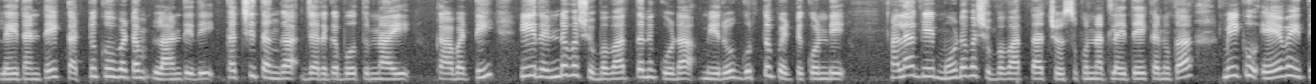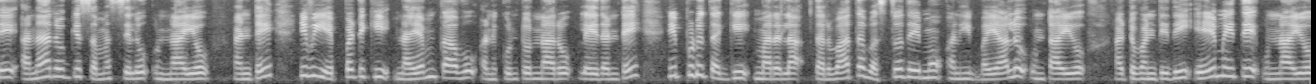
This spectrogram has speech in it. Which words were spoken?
లేదంటే కట్టుకోవటం లాంటిది ఖచ్చితంగా జరగబోతున్నాయి. కాబట్టి ఈ రెండవ శుభవార్తను కూడా మీరు గుర్తు పెట్టుకోండి. అలాగే మూడవ శుభవార్త చూసుకున్నట్లయితే కనుక మీకు ఏవైతే అనారోగ్య సమస్యలు ఉన్నాయో అంటే ఇవి ఎప్పటికీ నయం కావు అనుకుంటున్నారో లేదంటే ఇప్పుడు తగ్గి మరల తర్వాత వస్తుందేమో అని భయాలు ఉంటాయో అటువంటిది ఏమైతే ఉన్నాయో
